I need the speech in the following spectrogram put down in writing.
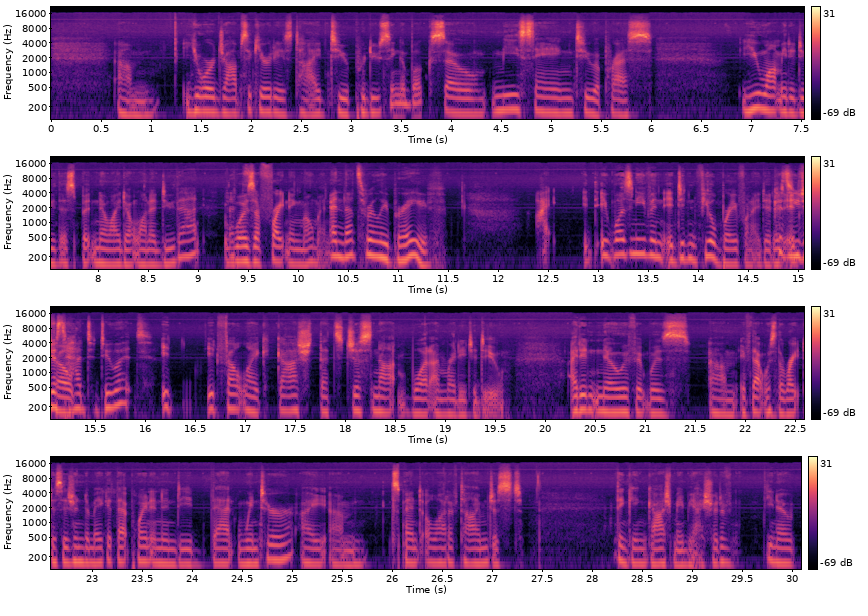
um, your job security is tied to producing a book. So, me saying to a press, you want me to do this, but no, I don't want to do that, was a frightening moment. And that's really brave I, it, it wasn't even, it didn't feel brave when I did it. because you just felt- had to do it. it it felt like gosh that's just not what i'm ready to do i didn't know if it was um, if that was the right decision to make at that point and indeed that winter i um, spent a lot of time just thinking gosh maybe i should have you know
